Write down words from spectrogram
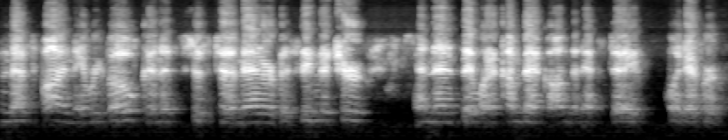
and that's fine. They revoke, and it's just a matter of a signature. And then if they want to come back on the next day, whatever,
